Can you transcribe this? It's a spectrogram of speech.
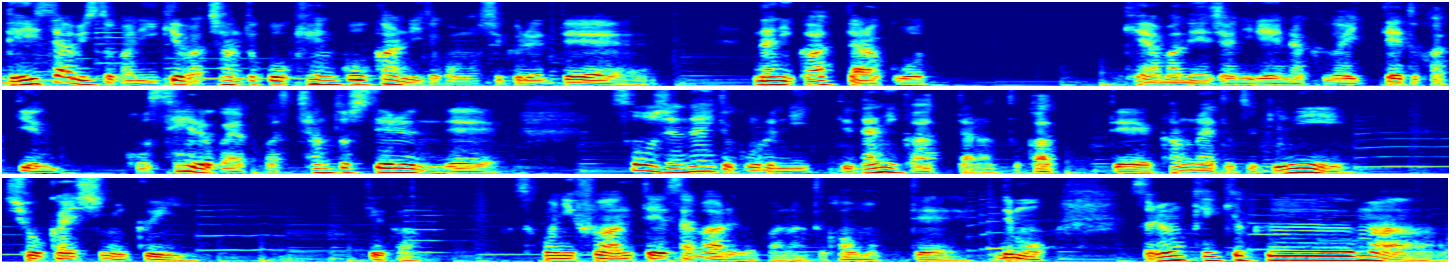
デイサービスとかに行けばちゃんとこう健康管理とかもしてくれて、何かあったらこう、ケアマネージャーに連絡が行ってとかっていう、こう制度がやっぱちゃんとしてるんで、そうじゃないところに行って何かあったらとかって考えたときに、紹介しにくいっていうか、そこに不安定さがあるのかなとか思って、でも、それも結局、まあ、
